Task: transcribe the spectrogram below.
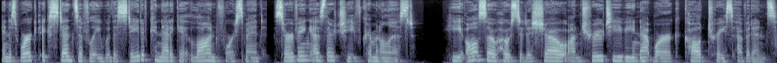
and has worked extensively with the state of Connecticut law enforcement, serving as their chief criminalist. He also hosted a show on True TV Network called Trace Evidence.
